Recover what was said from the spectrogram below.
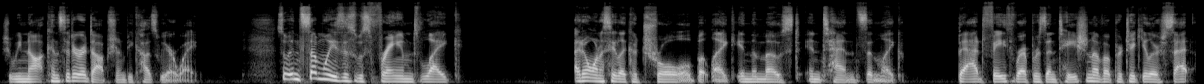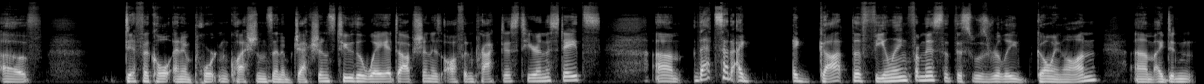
Should we not consider adoption because we are white? So, in some ways, this was framed like I don't want to say like a troll, but like in the most intense and like bad faith representation of a particular set of difficult and important questions and objections to the way adoption is often practiced here in the States. Um, that said, I I got the feeling from this that this was really going on. Um, I didn't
